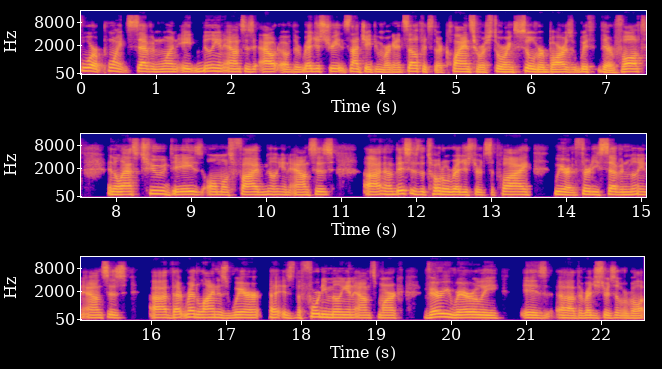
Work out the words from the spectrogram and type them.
4.718 million ounces out of the registry. It's not JP Morgan itself, it's their clients who are storing silver bars with their vault. In the last two days, almost 5 million ounces. Uh, now, this is the total registered supply. We are at 37 million ounces. Uh, that red line is where uh, is the 40 million ounce mark. Very rarely is uh, the registered silver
